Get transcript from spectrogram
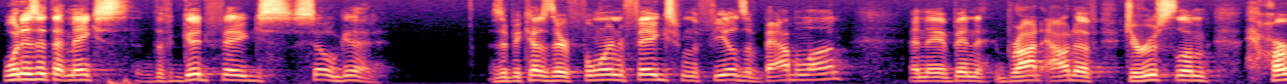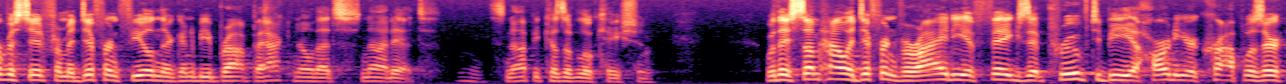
What is it that makes the good figs so good? Is it because they're foreign figs from the fields of Babylon and they have been brought out of Jerusalem, harvested from a different field, and they're going to be brought back? No, that's not it. It's not because of location. Were they somehow a different variety of figs that proved to be a hardier crop? Was there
